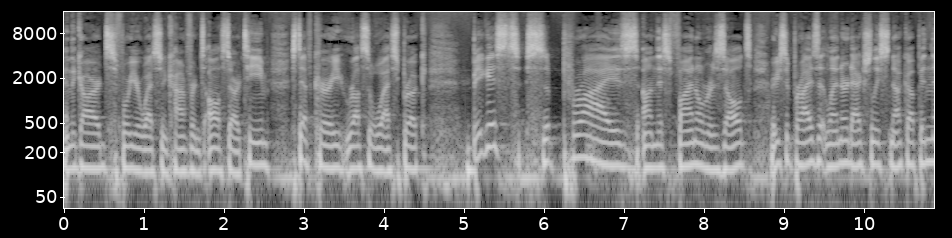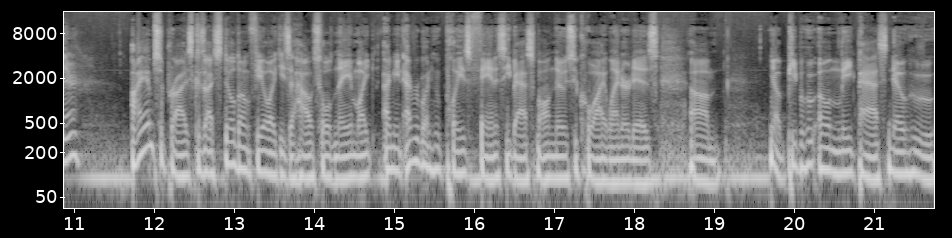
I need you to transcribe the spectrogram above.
And the guards for your Western Conference All Star team Steph Curry, Russell Westbrook. Biggest surprise on this final result? Are you surprised that Leonard actually snuck up in there? I am surprised because I still don't feel like he's a household name. Like, I mean, everyone who plays fantasy basketball knows who Kawhi Leonard is. Um, you know, people who own League Pass know who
